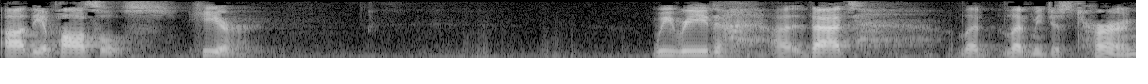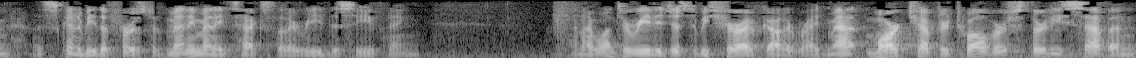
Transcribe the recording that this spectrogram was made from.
uh, the apostles here. We read uh, that, let, let me just turn. This is going to be the first of many, many texts that I read this evening. And I want to read it just to be sure I've got it right. Mark chapter 12, verse 37.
